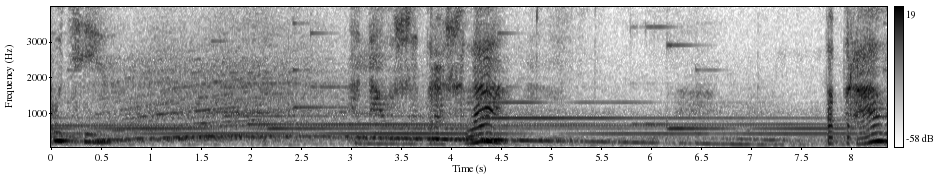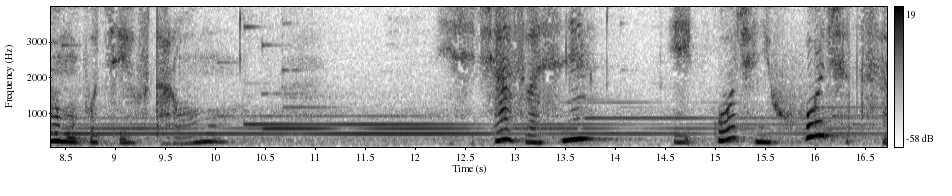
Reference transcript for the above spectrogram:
Пути. Она уже прошла по правому пути, второму. И сейчас во сне ей очень хочется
